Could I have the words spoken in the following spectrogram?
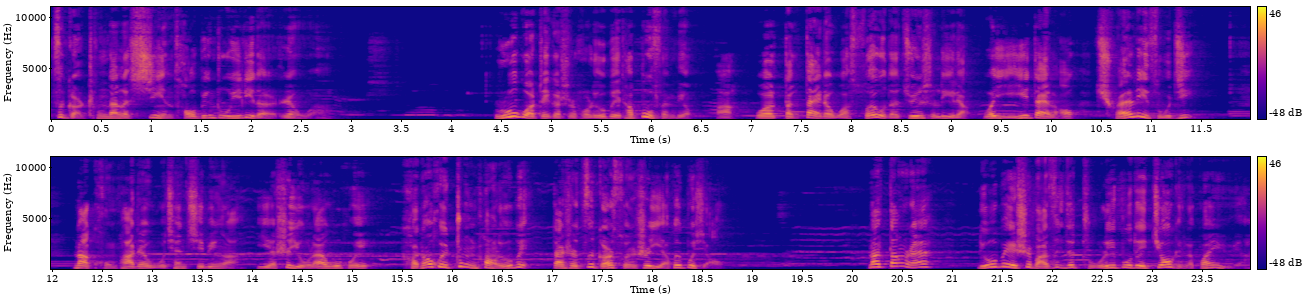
自个儿承担了吸引曹兵注意力的任务啊。如果这个时候刘备他不分兵啊，我等带着我所有的军事力量，我以逸待劳，全力阻击，那恐怕这五千骑兵啊也是有来无回，可能会重创刘备，但是自个儿损失也会不小。那当然，刘备是把自己的主力部队交给了关羽啊。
